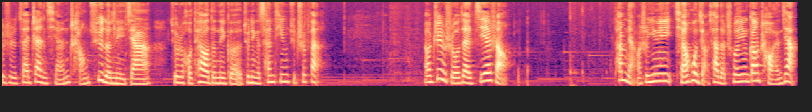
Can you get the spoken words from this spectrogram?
就是在战前常去的那家，就是 hotel 的那个就那个餐厅去吃饭。然后这个时候在街上，他们两个是因为前后脚下的车，因为刚吵完架，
